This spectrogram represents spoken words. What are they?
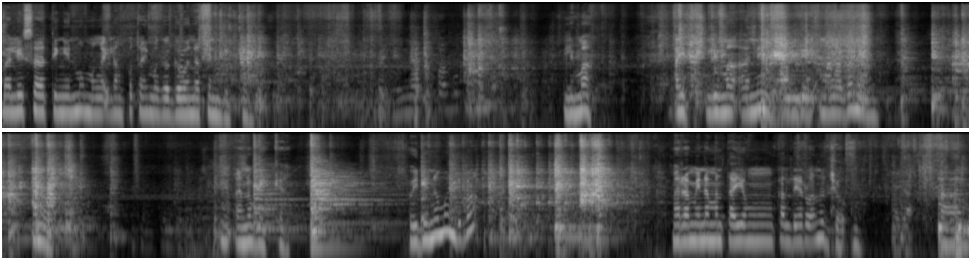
Bali sa tingin mo, mga ilang po tayo magagawa natin dito? Lima. Ay, lima, anin. Hindi, mga ganun. Ano? Hmm, Ano, Beka? Pwede naman, di ba? Marami naman tayong kaldero. Ano, Jo? Marami.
